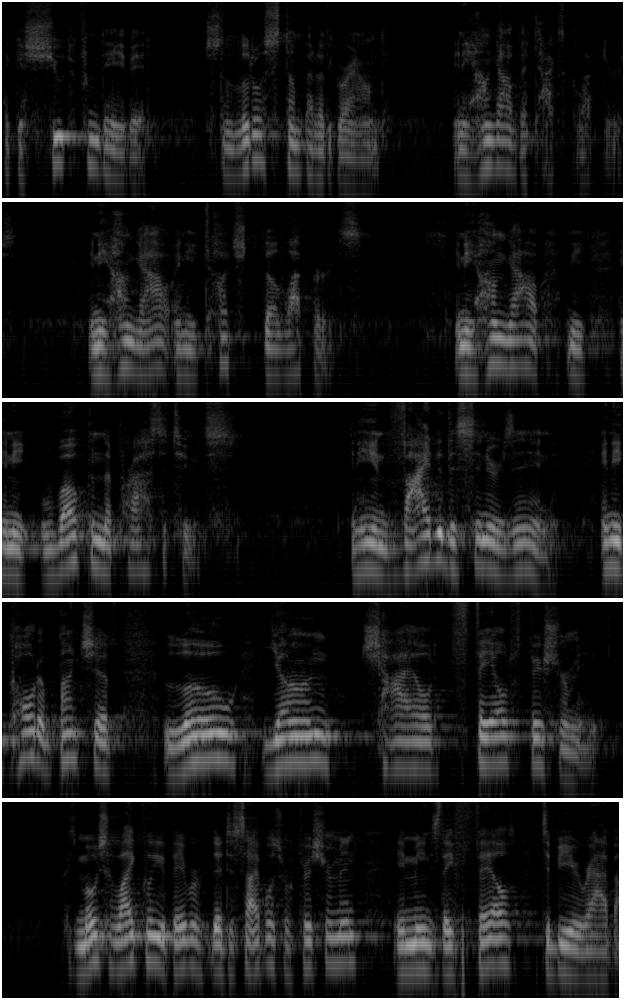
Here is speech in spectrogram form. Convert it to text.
like a shoot from David, just a little stump out of the ground. And he hung out with the tax collectors. And he hung out and he touched the lepers. And he hung out and he, and he welcomed the prostitutes. And he invited the sinners in and he called a bunch of low, young, child, failed fishermen. Because most likely, if they were, the disciples were fishermen, it means they failed to be a rabbi.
